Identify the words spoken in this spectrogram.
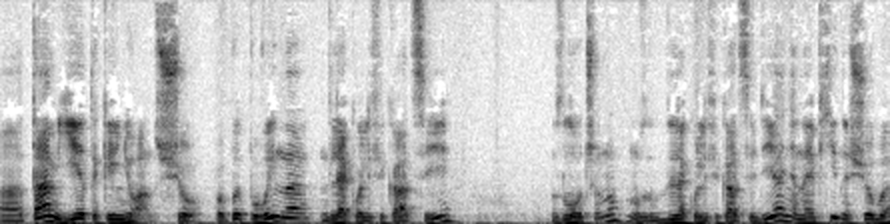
Е, Там є такий нюанс, що пов- повинна для кваліфікації злочину, ну, для кваліфікації діяння необхідно, щоб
